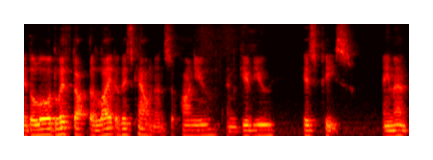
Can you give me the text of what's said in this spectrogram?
May the Lord lift up the light of his countenance upon you and give you his peace. Amen.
